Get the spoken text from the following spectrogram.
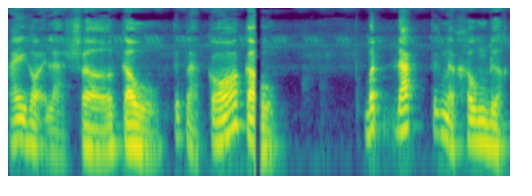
hay gọi là sở cầu, tức là có cầu. Bất đắc, tức là không được,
